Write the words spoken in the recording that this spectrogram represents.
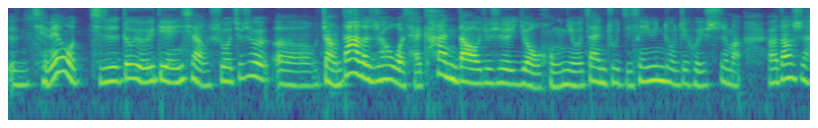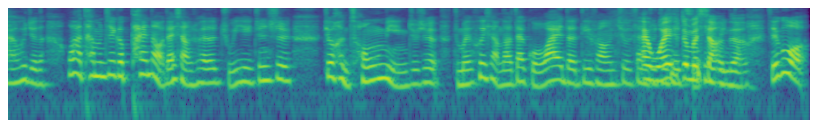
嗯，前面我其实都有一点想说，就是呃，长大了之后我才看到，就是有红牛赞助极限运动这回事嘛。然后当时还会觉得，哇，他们这个拍脑袋想出来的主意真是就很聪明，就是怎么会想到在国外的地方就在哎，我也是这么想的。结果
